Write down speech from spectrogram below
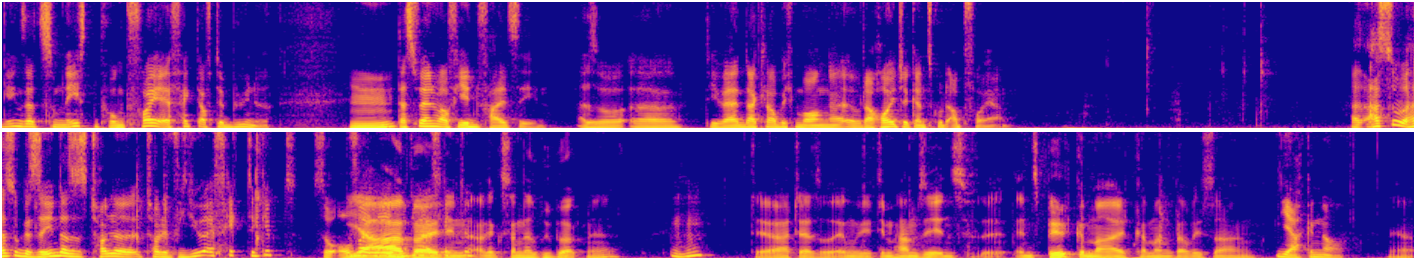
Gegensatz zum nächsten Punkt, Feuereffekt auf der Bühne. Mhm. Das werden wir auf jeden Fall sehen. Also äh, die werden da, glaube ich, morgen äh, oder heute ganz gut abfeuern. Hast du, hast du gesehen, dass es tolle, tolle Videoeffekte gibt? So Ja, bei den Alexander Rüberg, ne? Mhm. Der hat ja so irgendwie, dem haben sie ins, ins Bild gemalt, kann man glaube ich sagen. Ja, genau. Ja.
